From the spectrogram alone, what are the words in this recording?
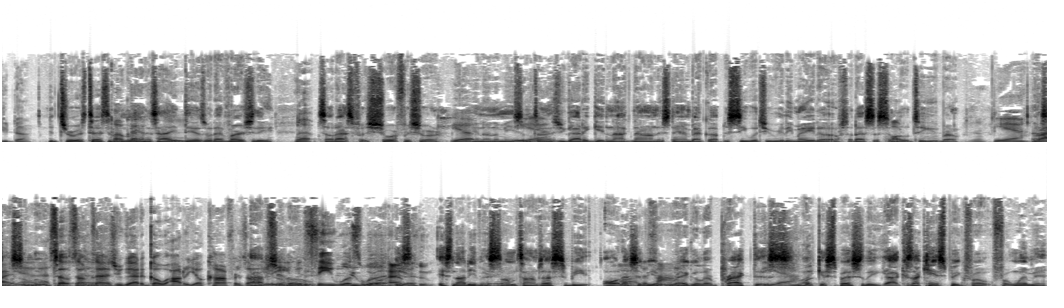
you done. The truest test of a man is how he Mm. deals with adversity. So that's for sure, for sure. Yep. You know what I mean? Yeah. Sometimes you got to get knocked down and stand back up to see what you really made of. So that's a salute to you, bro. Yeah. That's a Right. salute so to sometimes you got to go out of your comfort zone so you Absolutely. can see what's what. yeah. It's not even sometimes. That should be all. That should be time. a regular practice. Yeah. Like especially because I can't speak for for women,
